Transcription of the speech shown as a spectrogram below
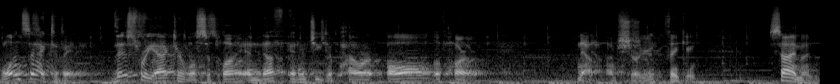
Once activated, this reactor will supply enough energy to power all of Harlem. Now, I'm sure you're thinking, Simon,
